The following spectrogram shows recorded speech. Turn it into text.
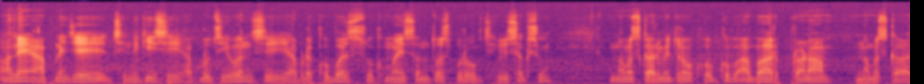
અને આપણી જે જિંદગી છે, આપણું જીવન છે, એ આપણે ખૂબ જ સુખમય, સંતોષપૂર્વક જીવી શકશું. નમસ્કાર મિત્રો, ખૂબ ખૂબ આભાર, પ્રણામ, નમસ્કાર.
